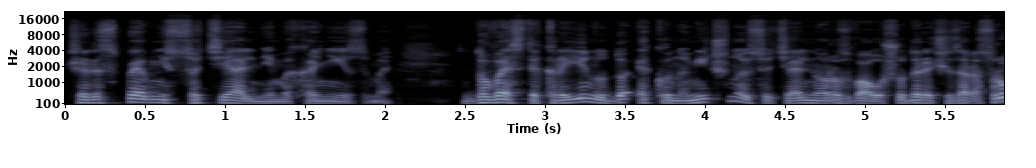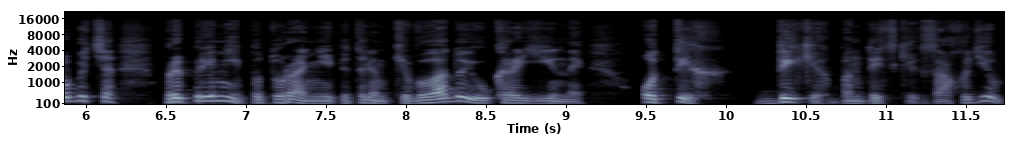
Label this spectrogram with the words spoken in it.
через певні соціальні механізми. Довести країну до економічного і соціального розвалу, що, до речі, зараз робиться при прямій потуранній підтримки владою України отих диких бандитських заходів,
